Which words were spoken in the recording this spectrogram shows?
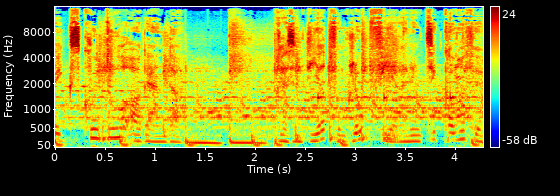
X Kulturagenda. Präsentiert vom Club 94,5.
